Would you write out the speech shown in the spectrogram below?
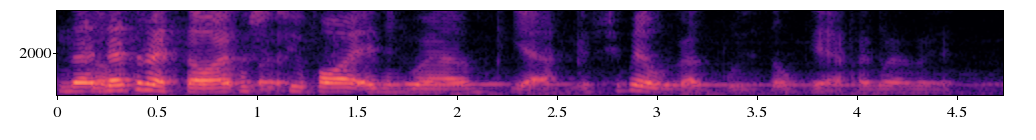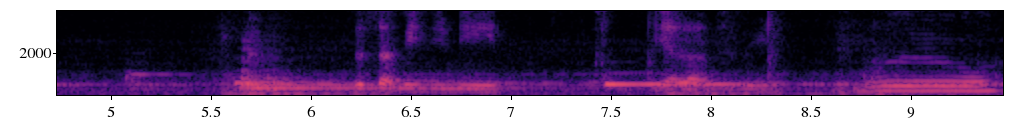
That, So, that's what I thought. Push it too far and then grab. Yeah, you should be able to grab the blue still. Yeah, if I grab it. Does that mean you need? Yeah, that to be. Blue.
